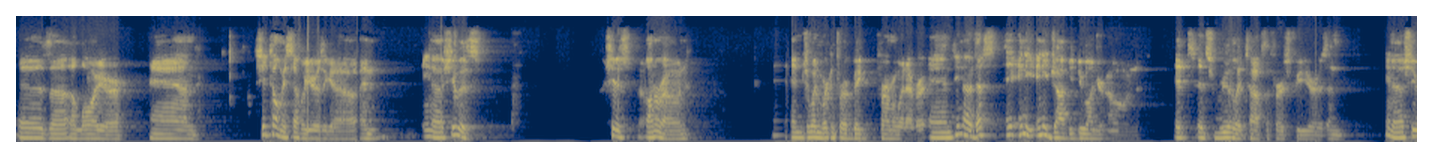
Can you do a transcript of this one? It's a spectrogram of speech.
is a, a lawyer, and she told me several years ago, and you know she was she was on her own, and she wasn't working for a big firm or whatever. And you know that's any any job you do on your own it's it's really tough the first few years, and you know she.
